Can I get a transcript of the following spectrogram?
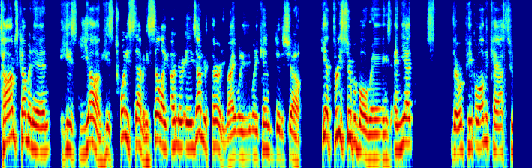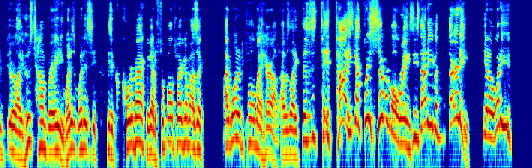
Tom's coming in. He's young. He's 27. He's still like under. He's under 30, right? When he when he came to do the show, he had three Super Bowl rings, and yet there were people on the cast who were like, "Who's Tom Brady? What is what is he? He's a quarterback. We got a football player coming." I was like, I wanted to pull my hair out. I was like, "This is t- Tom. He's got three Super Bowl rings. He's not even 30. You know what are you?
